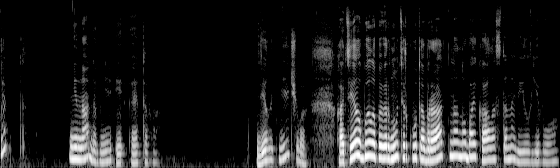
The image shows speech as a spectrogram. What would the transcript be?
Нет, не надо мне и этого. Делать нечего. Хотел было повернуть Иркут обратно, но Байкал остановил его.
